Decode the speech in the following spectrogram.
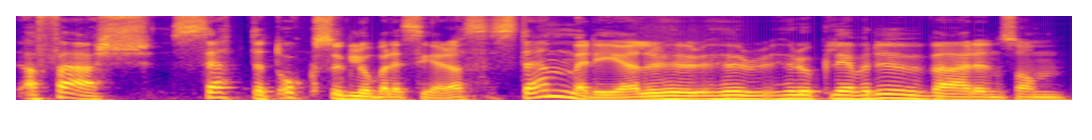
affärssättet också globaliseras. Stämmer det eller hur, hur, hur upplever du världen som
